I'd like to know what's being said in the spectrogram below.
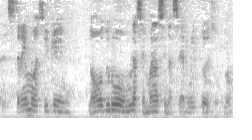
al extremo, así que no duro una semana sin hacerlo y todo eso, ¿no?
